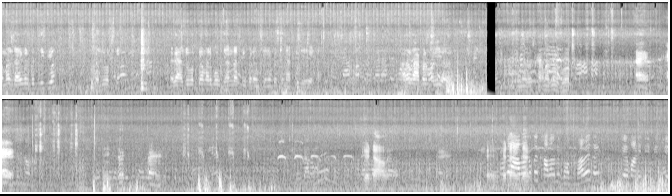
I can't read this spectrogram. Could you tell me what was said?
અમારો ડ્રાઈવર બદલી ગયો હજુ વખતે. એટલે હજુ વખતે અમારે બહુ ધ્યાન રાખવું પડે એમ છે એને પછી નાખી દઈએ હેઠા. હાલો આગળ મળી જાય અને રસ્તામાં જો ઘેટા આવે. જાય ખાવાનું ભાવે કઈ કે પાણી પી પી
